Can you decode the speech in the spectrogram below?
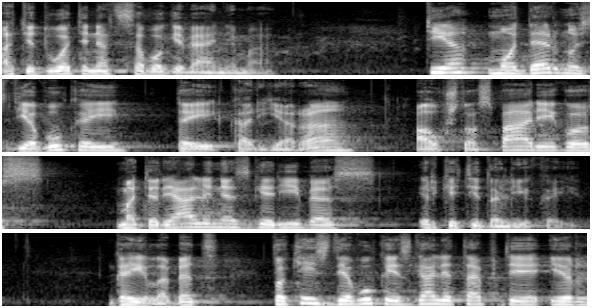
atiduoti net savo gyvenimą. Tie modernus dievukai tai karjera, aukštos pareigos, materialinės gerybės ir kiti dalykai. Gaila, bet tokiais dievukais gali tapti ir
